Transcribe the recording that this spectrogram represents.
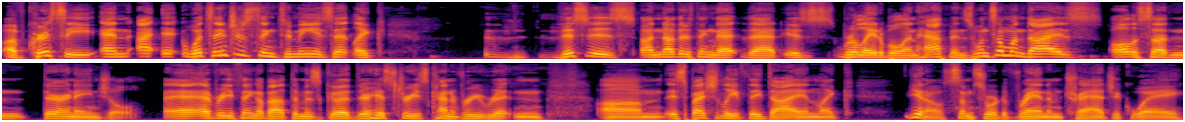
of chrissy and i it, what's interesting to me is that like th- this is another thing that that is relatable and happens. When someone dies all of a sudden they're an angel. Everything about them is good. Their history is kind of rewritten um especially if they die in like you know some sort of random tragic way.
